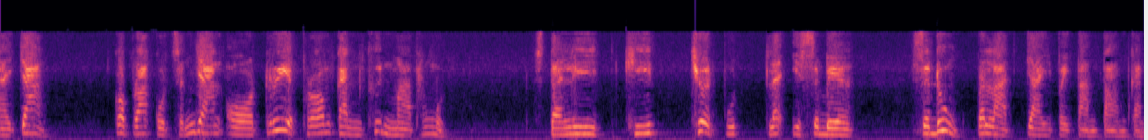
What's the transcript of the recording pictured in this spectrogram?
นายจ้าง ก็ปรากฏสัญญาณออดเรียกพร้อมกันขึ้นมาทั้งหมด สแตลีคีตเชิดพุทธและอิสเบล สะดุ้งประหลาดใจไปตามๆกัน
